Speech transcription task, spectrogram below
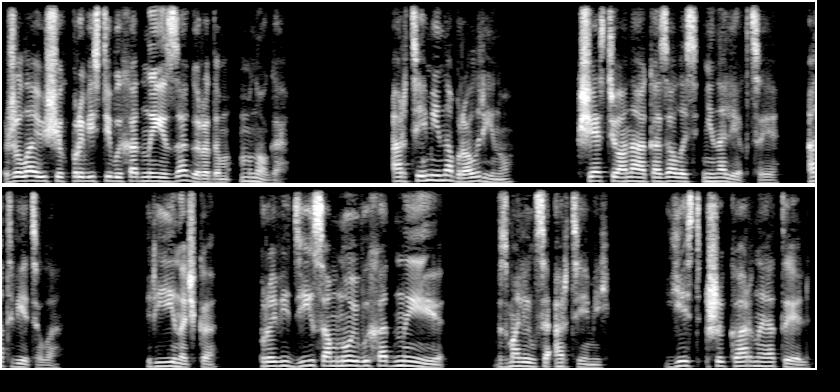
Желающих провести выходные за городом много. Артемий набрал Рину. К счастью, она оказалась не на лекции. Ответила. «Риночка, проведи со мной выходные», — взмолился Артемий. «Есть шикарный отель.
